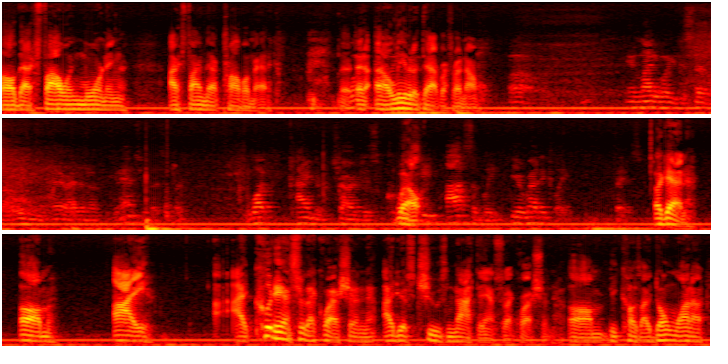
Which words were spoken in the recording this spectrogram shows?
uh, that following morning, I find that problematic. And I'll leave it at that right now. In light of what you just said about leaving it there, I don't know if you can answer this, but what kind of charges could Well- she possibly, theoretically, face? Again, um, I I could answer that question. I just choose not to answer that question um, because I don't want to.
